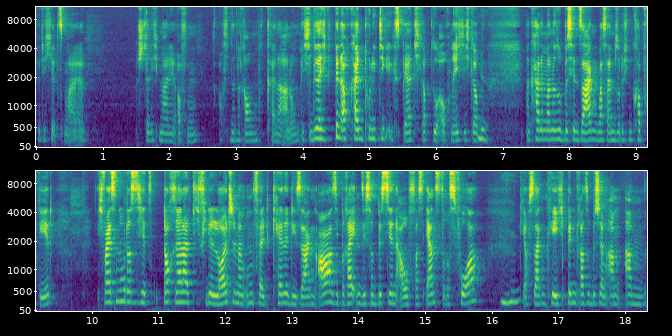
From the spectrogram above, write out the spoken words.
Würde ich jetzt mal, stelle ich mal in den offen, offenen Raum, keine Ahnung. Ich, ich bin auch kein Politikexperte, ich glaube, du auch nicht. Ich glaube, man kann immer nur so ein bisschen sagen, was einem so durch den Kopf geht. Ich weiß nur, dass ich jetzt doch relativ viele Leute in meinem Umfeld kenne, die sagen, ah, sie bereiten sich so ein bisschen auf was Ernsteres vor. Mhm. Die auch sagen, okay, ich bin gerade so ein bisschen am, am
